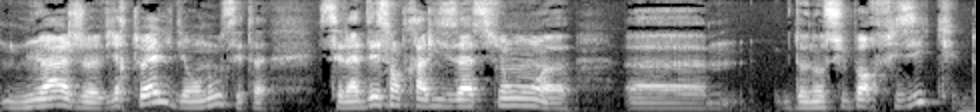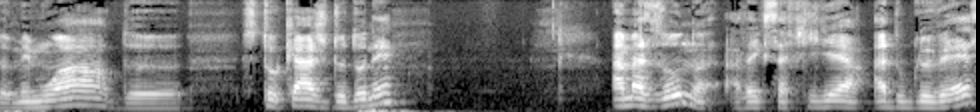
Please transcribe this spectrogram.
nuage virtuel, dirons-nous. C'est la décentralisation de nos supports physiques, de mémoire, de stockage de données. Amazon, avec sa filière AWS,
